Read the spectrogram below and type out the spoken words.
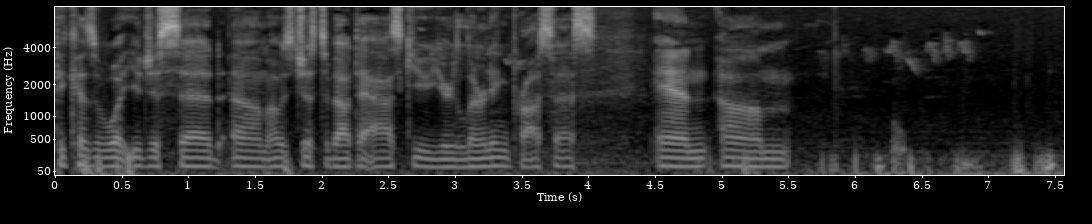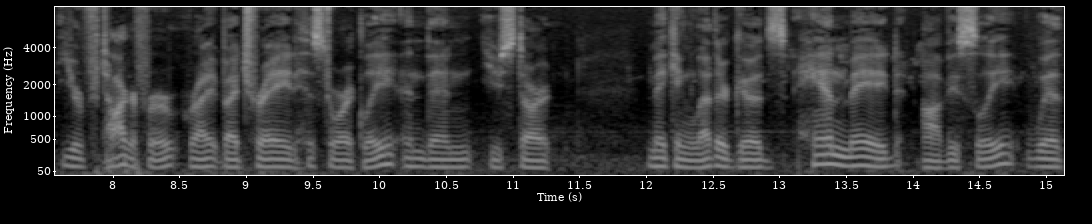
because of what you just said. Um, I was just about to ask you your learning process, and um, you're a photographer, right, by trade historically, and then you start making leather goods, handmade, obviously, with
